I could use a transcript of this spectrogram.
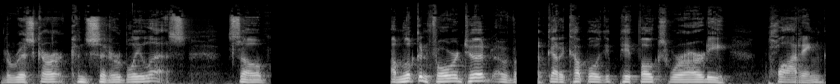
the risks are considerably less. So I'm looking forward to it. I've got a couple of folks we're already plotting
